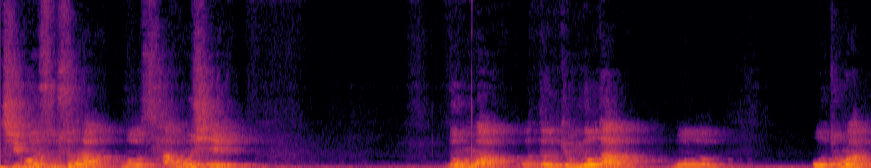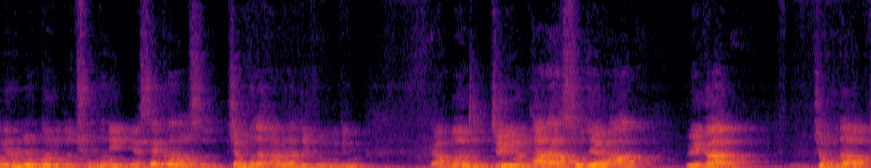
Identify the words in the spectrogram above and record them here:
직원 숙소나 뭐 사무실, 농막, 어떤 경로당, 뭐 오두막 이런 정도로도 충분히 예, 세컨하우스 전부 다 가능한 제품이거든요. 그러니까 한번 저희는 바닥 소재와 외관 전부 다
